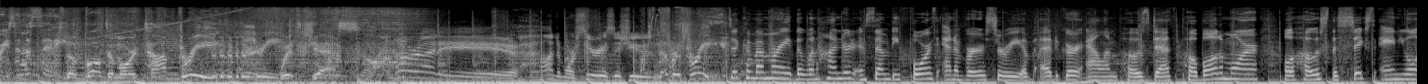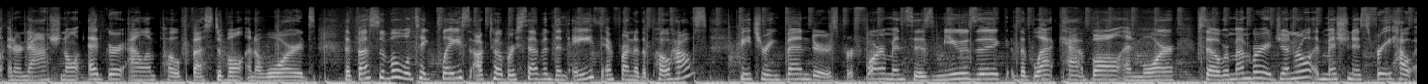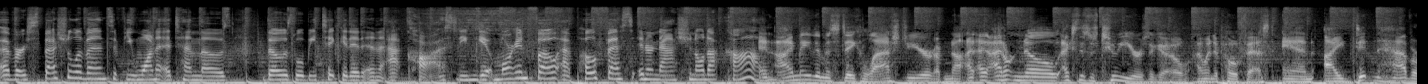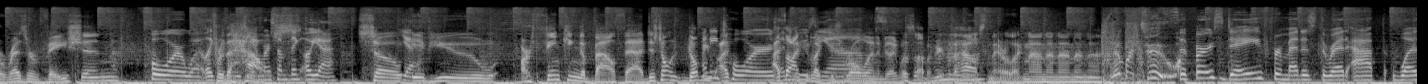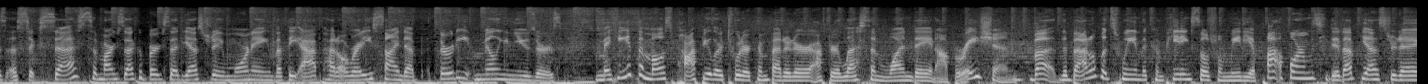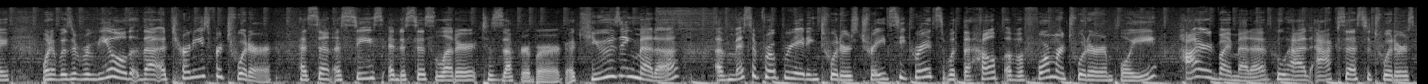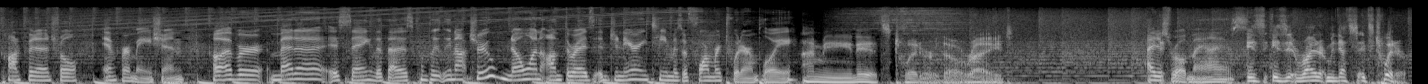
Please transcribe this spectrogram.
stories in the city. the Baltimore Top 3 with Jess. Alrighty. On to more serious issues. Number 3. To commemorate the 174th anniversary of Edgar Allan Poe's death, Poe Baltimore will host the sixth annual International Edgar Allan Poe Festival and Awards. The festival will take place October 7th and 8th in front of the Poe House, featuring vendors, performances, music, the Black Cat Ball, and more. So remember, general admission is free. However, special events, if you want to attend those, those will be ticketed and at cost. You can get more info at PoeFestInternational.com. And I made the mistake last year of not. I, I don't know. Actually, this was two years ago. I went to PoeFest and I didn't have a reservation. For what, like For the, the museum or something? Oh yeah. So Yeah. if you are thinking about that, just don't don't be. Any I, tours I thought I and could like just roll in and be like, "What's up? I'm here for the house," and they were like, "No, no, no, no, no." Number 2. The first day for Meta's Thread app was a success. Mark Zuckerberg said yesterday morning that the app had already signed up 30 million users, making it the most popular Twitter competitor after less than one day in operation. But the battle between the competing social media platforms heated up yesterday when it was revealed that attorneys for Twitter had sent a cease and desist letter to Zuckerberg, accusing Meta of misappropriating Twitter's trade secrets with the help of a former Twitter employee hired by Meta who had access to Twitter's confidential information. However, Meta is saying that that is completely not true. No one on Thread's engineering team is a former Twitter employee. I mean, it's Twitter, though, right? I just rolled my eyes. Is is it right? I mean, that's it's Twitter.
